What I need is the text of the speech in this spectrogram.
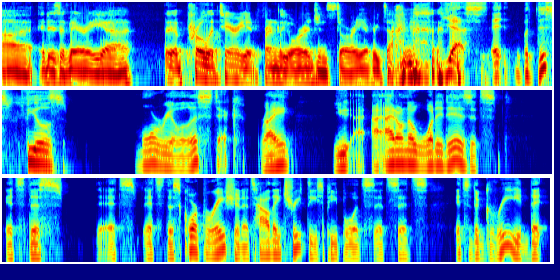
uh, it is a very uh, proletariat friendly origin story every time. yes, it, but this feels more realistic, right? You, I, I don't know what it is. It's, it's this, it's, it's this corporation. It's how they treat these people. It's, it's, it's, it's the greed that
